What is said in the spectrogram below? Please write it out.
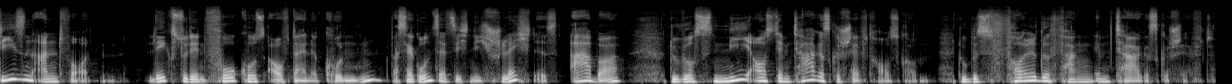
diesen Antworten legst du den Fokus auf deine Kunden, was ja grundsätzlich nicht schlecht ist, aber du wirst nie aus dem Tagesgeschäft rauskommen. Du bist voll gefangen im Tagesgeschäft.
